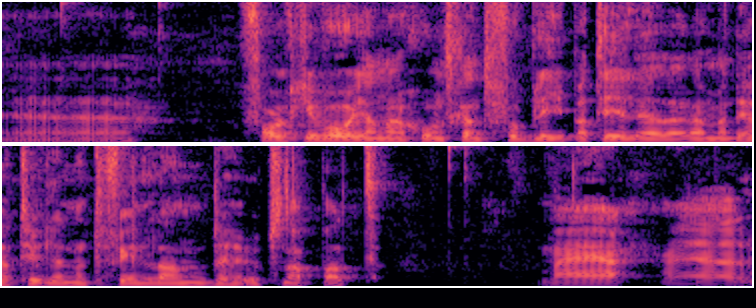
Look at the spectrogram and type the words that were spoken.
Eh, folk i vår generation ska inte få bli partiledare, men det har tydligen inte Finland uppsnappat. Nej, eh,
